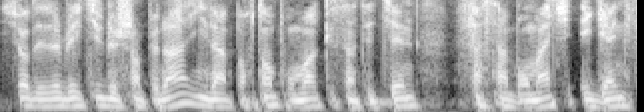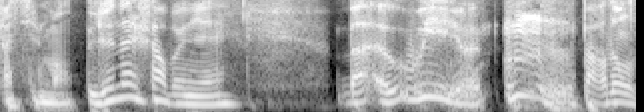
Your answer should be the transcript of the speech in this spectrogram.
sur des objectifs de championnat. Il est important pour moi que Saint-Etienne fasse un bon match et gagne facilement. Lionel Charbonnier. Bah euh, oui, euh, pardon.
